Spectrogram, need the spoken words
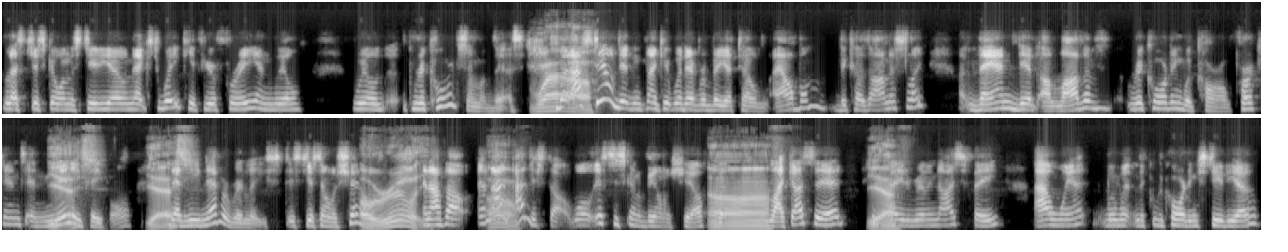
"Let's just go in the studio next week if you're free, and we'll we'll record some of this." Wow. But I still didn't think it would ever be a total album because honestly, Van did a lot of recording with Carl Perkins and many people yes. that he never released. It's just on a shelf. oh, really? And I thought, and Oh. I, I just thought, well, it's just going to be on a shelf. But uh, like I said, he yeah. paid a really nice fee. I went. We went in the recording studio,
